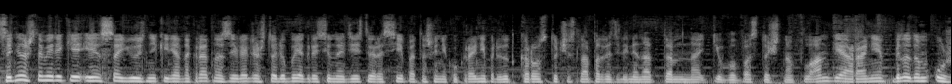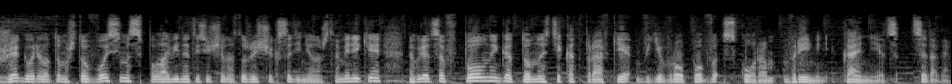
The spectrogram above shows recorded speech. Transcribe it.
Соединенные Штаты Америки и союзники неоднократно заявляли, что любые агрессивные действия России по отношению к Украине приведут к росту числа подразделений НАТО на его восточном фланге, а ранее Белый дом уже говорил о том, что 8,5 тысяч военнослужащих Соединенных Штатов Америки находятся в полной готовности к отправке в Европу в скором времени. Конец цитаты.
